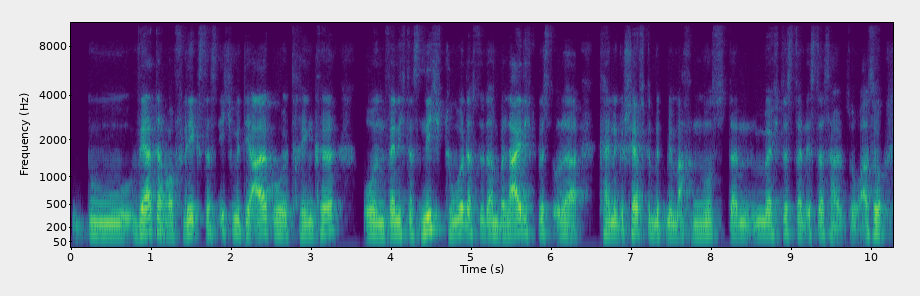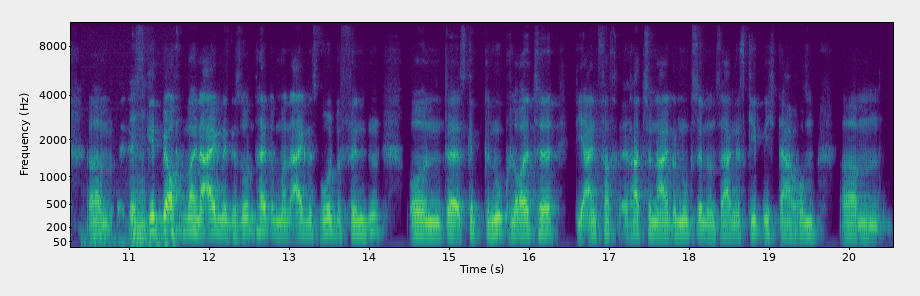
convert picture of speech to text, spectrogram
du Wert darauf legst, dass ich mit dir Alkohol trinke und wenn ich das nicht tue, dass du dann beleidigt bist oder keine Geschäfte mit mir machen musst, dann möchtest, dann ist das halt so. Also ähm, mhm. es geht mir auch um meine eigene Gesundheit, um mein eigenes Wohlbefinden und äh, es gibt genug Leute, die einfach rational genug sind und sagen, es geht nicht darum, ähm,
